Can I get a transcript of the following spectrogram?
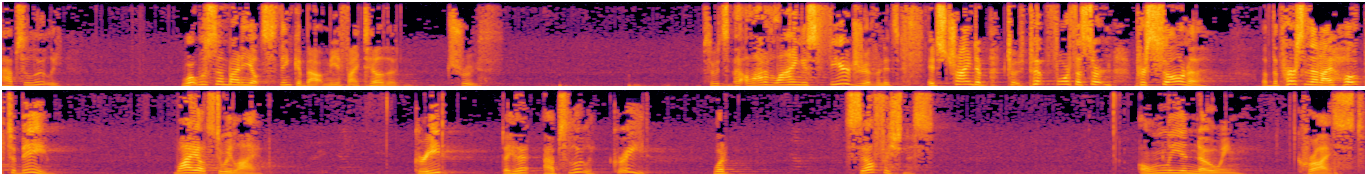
Absolutely. What will somebody else think about me if I tell the truth? So it's a lot of lying is fear driven. It's it's trying to, to put forth a certain persona of the person that I hope to be. Why else do we lie? Greed? Did I hear that? Absolutely. Greed. What? Selfishness. Only in knowing Christ,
